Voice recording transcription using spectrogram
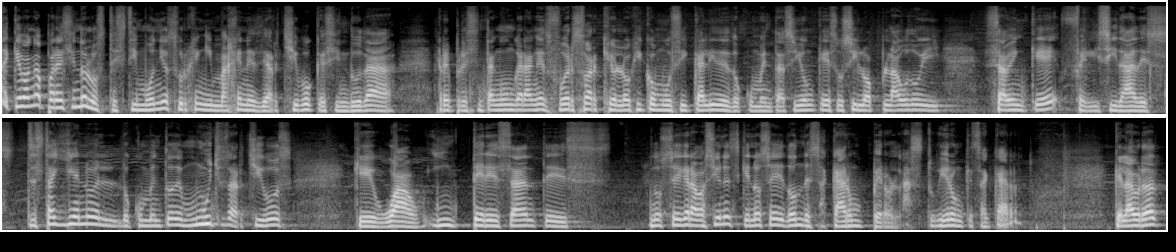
de que van apareciendo los testimonios, surgen imágenes de archivo que sin duda representan un gran esfuerzo arqueológico, musical y de documentación, que eso sí lo aplaudo y saben qué, felicidades. Está lleno el documento de muchos archivos que, wow, interesantes, no sé, grabaciones que no sé de dónde sacaron, pero las tuvieron que sacar, que la verdad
